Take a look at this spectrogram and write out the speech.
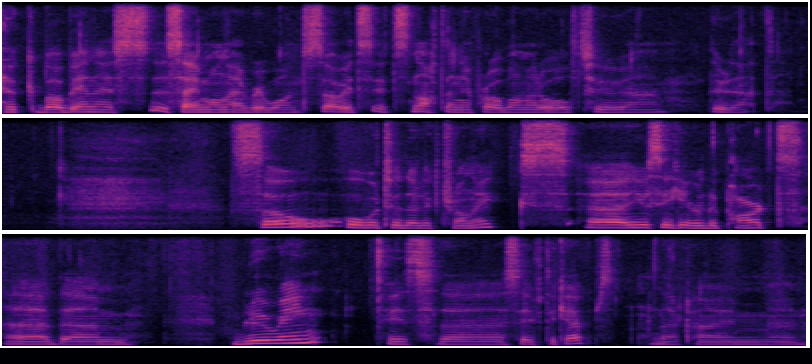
hook bobbin is the same on everyone so it's it's not any problem at all to um, do that so over to the electronics. Uh, you see here the part, uh, the um, blue ring is the safety caps that I'm uh,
